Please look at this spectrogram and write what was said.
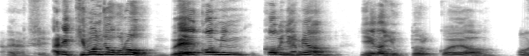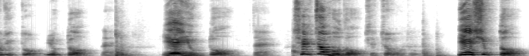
아, 역시 아니 기본적으로 음. 왜 껌인, 껌이냐면 얘가 6도일 거예요 어 6도, 6도 네, 얘 6도 네, 7.5도 7.5도. 얘 10도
